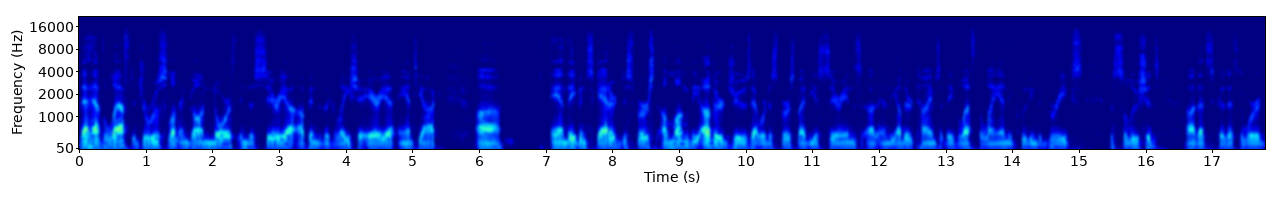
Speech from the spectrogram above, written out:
that have left Jerusalem and gone north into Syria, up into the Galatia area, Antioch. Uh, and they've been scattered, dispersed among the other Jews that were dispersed by the Assyrians uh, and the other times that they've left the land, including the Greeks, the Seleucids. Uh, that's because that's the word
